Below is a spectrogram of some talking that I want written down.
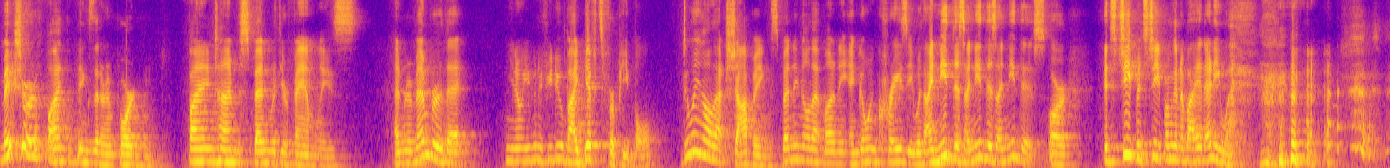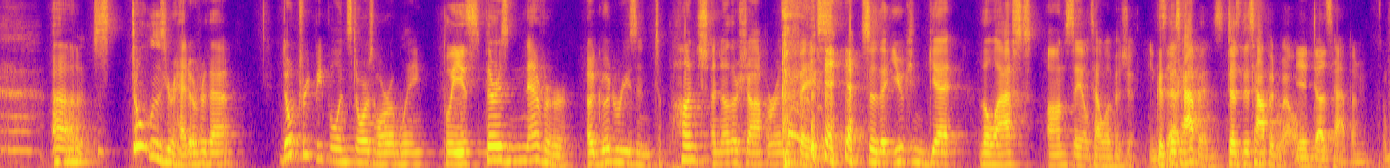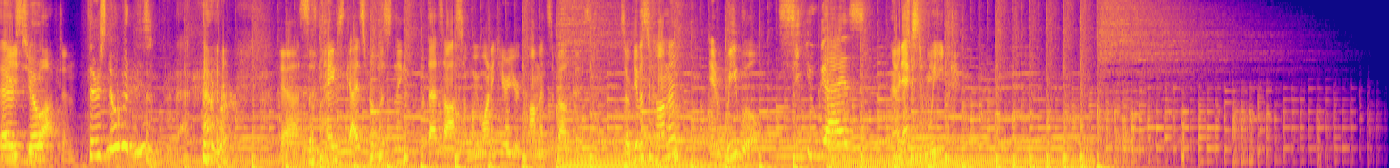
make sure to find the things that are important. Find time to spend with your families. And remember that, you know, even if you do buy gifts for people, doing all that shopping, spending all that money, and going crazy with, I need this, I need this, I need this, or it's cheap, it's cheap, I'm going to buy it anyway. uh, just don't lose your head over that. Don't treat people in stores horribly. Please. There is never a good reason to punch another shopper in the face so that you can get the last on sale television. Because this happens. Does this happen, Will? It does happen. There's Way too no- often. There's no good reason for that, ever. Yeah, so thanks guys for listening, but that's awesome. We want to hear your comments about this. So give us a comment, and we will see you guys next, week.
